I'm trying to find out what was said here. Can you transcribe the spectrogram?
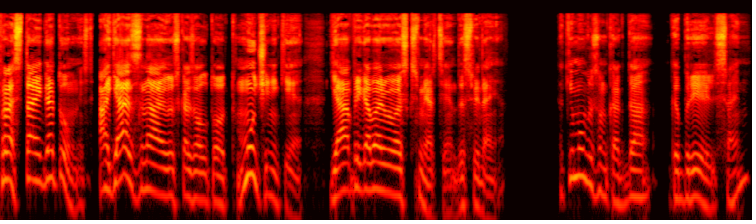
простая готовность». «А я знаю», — сказал тот, — «мученики, я приговариваю вас к смерти. До свидания». Таким образом, когда Габриэль Сайм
